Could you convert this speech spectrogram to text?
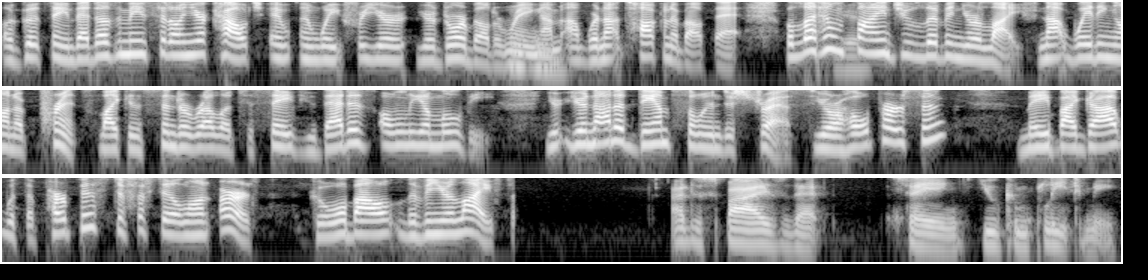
a good thing. That doesn't mean sit on your couch and, and wait for your, your doorbell to ring. I'm, Mm, I'm- we're not talking about that. But let him yeah. find you living your life, not waiting on a prince like in Cinderella to save you. That is only a movie. You're, you're not a damsel in distress. You're a whole person made by God with a purpose to fulfill on earth. Go about living your life. I despise that saying, you complete me.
